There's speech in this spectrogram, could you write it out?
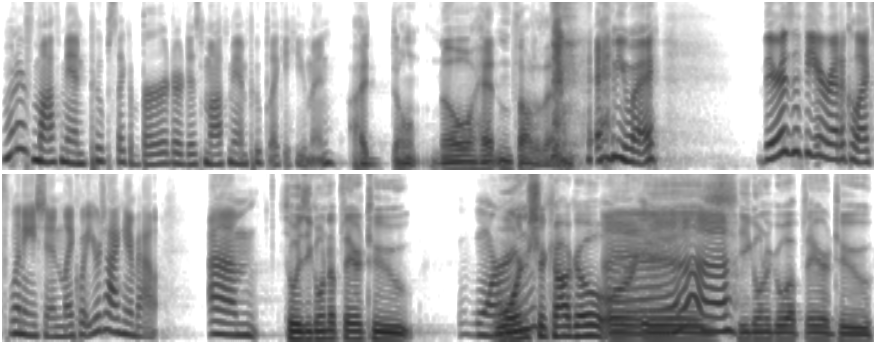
I wonder if Mothman poops like a bird or does Mothman poop like a human? I don't know. Hadn't thought of that. anyway, there is a theoretical explanation, like what you're talking about. Um, so is he going up there to warn, warn Chicago, or Uh. is he going to go up there to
